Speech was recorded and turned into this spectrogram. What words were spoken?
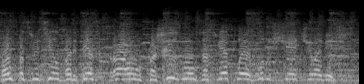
он посвятил борьбе с кровавым фашизмом за светлое будущее человечества.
